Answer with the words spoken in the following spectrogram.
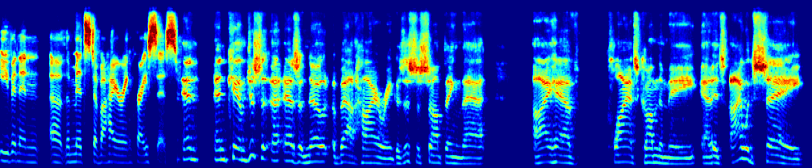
even in uh, the midst of a hiring crisis. And and Kim, just as a note about hiring, because this is something that I have clients come to me, and it's I would say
